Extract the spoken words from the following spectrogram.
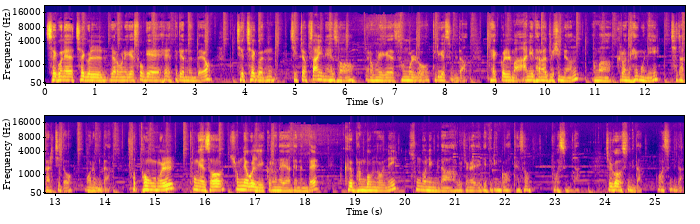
세 권의 책을 여러분에게 소개해 드렸는데요. 제 책은 직접 사인해서 여러분에게 선물로 드리겠습니다. 댓글 많이 달아주시면 아마 그런 행운이 찾아갈지도 모릅니다. 소통을 통해서 협력을 이끌어내야 되는데 그 방법론이 숙론입니다 하고 제가 얘기 드린 것 같아서 좋았습니다. 즐거웠습니다. 고맙습니다.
